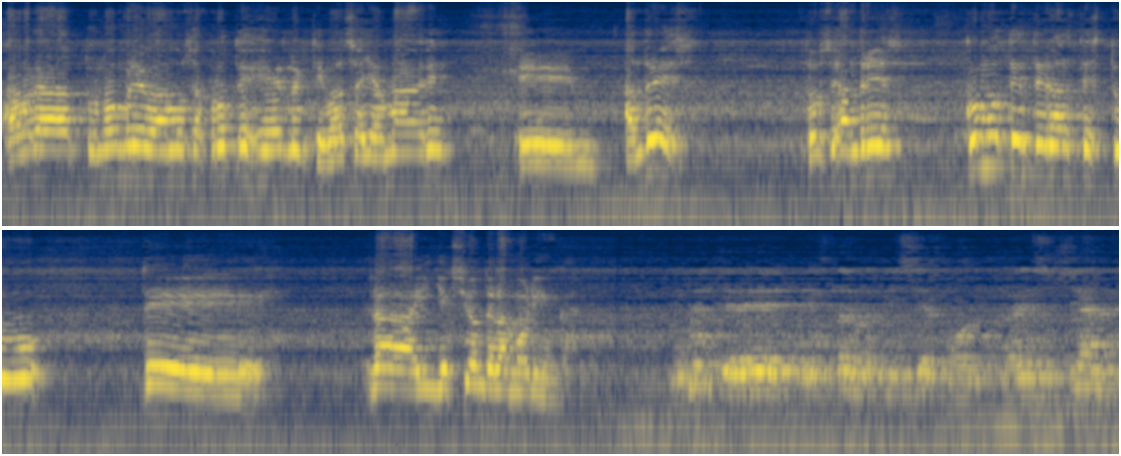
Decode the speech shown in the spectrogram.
ahora tu nombre vamos a protegerlo y te vas a llamar eh, Andrés. Entonces, Andrés, ¿cómo te enteraste tú de la inyección de la moringa? Yo me enteré de esta noticia por redes sociales,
